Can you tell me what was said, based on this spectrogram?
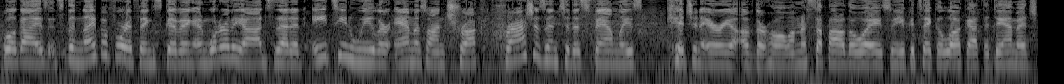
Well, guys, it's the night before Thanksgiving, and what are the odds that an 18-wheeler Amazon truck crashes into this family's kitchen area of their home? I'm going to step out of the way so you could take a look at the damage.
